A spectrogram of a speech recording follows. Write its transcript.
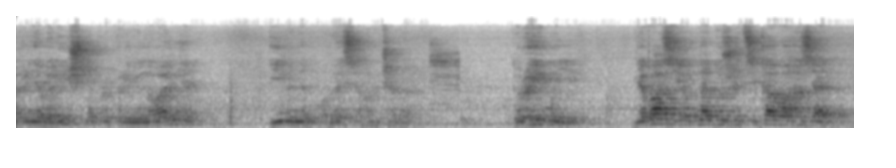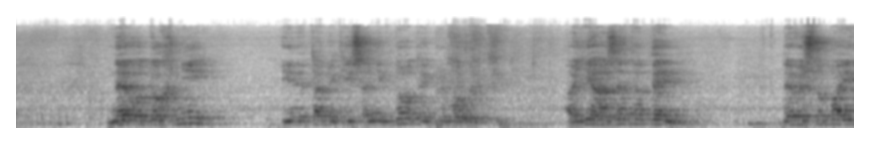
прийняла рішення про перейменування іменем Олеся Гончара. Дорогі мої, для вас є одна дуже цікава газета. Не одохні і не там якісь анекдоти і примовити, а є газета День, де виступає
